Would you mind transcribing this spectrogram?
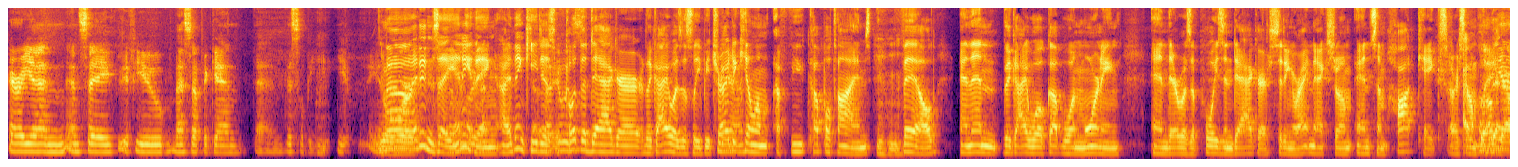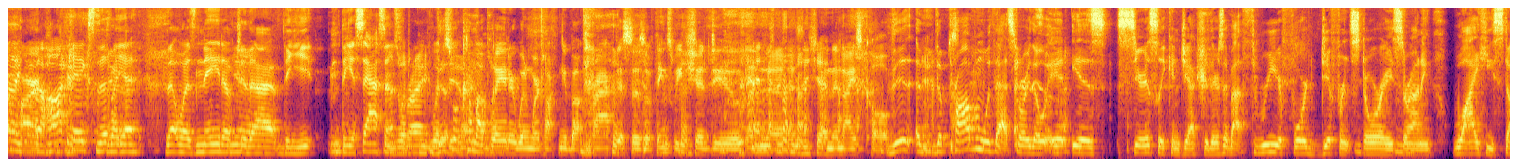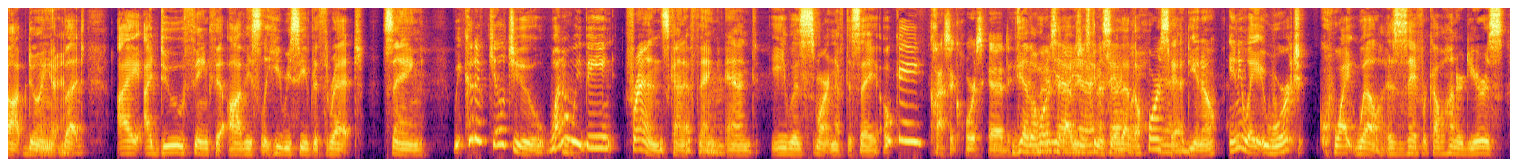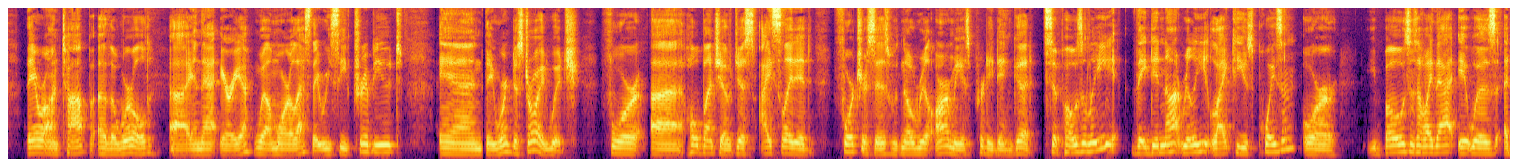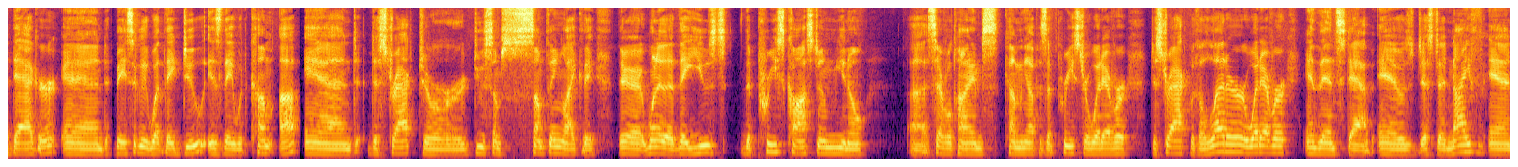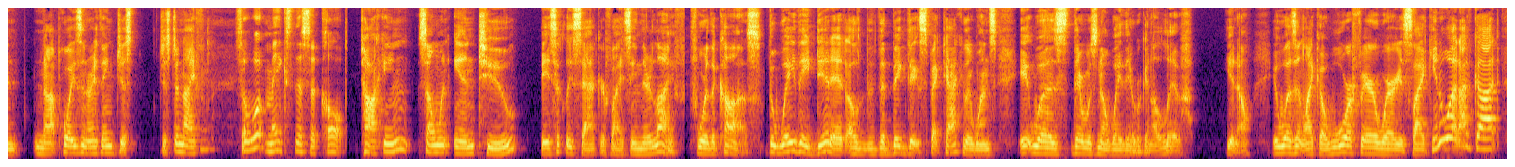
area and and say if you mess up again, then this will be hmm. you. you know, No, I didn't say something like anything. that. I think he uh, just it was- put the dagger. The guy was asleep. He tried Yeah. to kill him a few couple times, mm-hmm. failed, and then the guy woke up one morning and there was a poison dagger sitting right next to him and some hot cakes or something. love that Yeah. The hot cakes that the, that was native to Yeah. the the the assassins would, right. would This do will come up later when we're talking about practices of things we should do in the, in the nice cult. The, the problem with that story, though, it is seriously conjecture. There's about three or four different stories surrounding why he stopped doing it. But I, I do think that obviously he received a threat saying, We could have killed you. Why don't we be friends? kind of thing. And he was smart enough to say, Okay. Classic horse head. Yeah, the horse head. I was yeah, just going to say that. The exactly. horse Yeah. head, you know. Anyway, it worked quite well. As I say, for a couple hundred years, they were on top of the world uh, in that area. Well, more or less, they received tribute and they weren't destroyed, which for a whole bunch of just isolated fortresses with no real army is pretty dang good. Supposedly, they did not really like to use poison or bows and stuff like that. It was a dagger, and basically what they do is they would come up and distract or do some something like they they one of the they used the priest costume, you know. Uh, several times coming up as a priest or whatever, distract with a letter or whatever, and then stab. And it was just a knife and not poison or anything, just just a knife So what makes this a cult? talking someone into basically sacrificing their life for the cause. The way they did it, uh, the big, the spectacular ones, it was there was no way they were going to live. You know, it wasn't like a warfare where it's like, you know what, I've got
